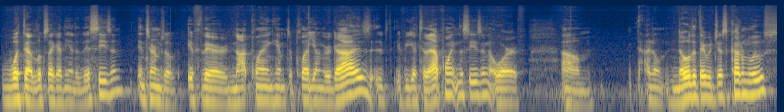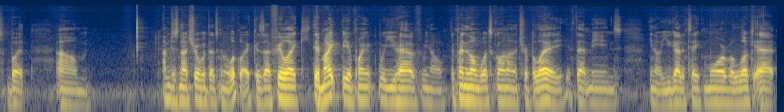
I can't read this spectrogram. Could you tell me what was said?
what that looks like at the end of this season in terms of if they're not playing him to play younger guys, if, if you get to that point in the season, or if um, I don't know that they would just cut him loose, but um, I'm just not sure what that's going to look like because I feel like there might be a point where you have, you know, depending on what's going on at AAA, if that means, you know, you got to take more of a look at,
